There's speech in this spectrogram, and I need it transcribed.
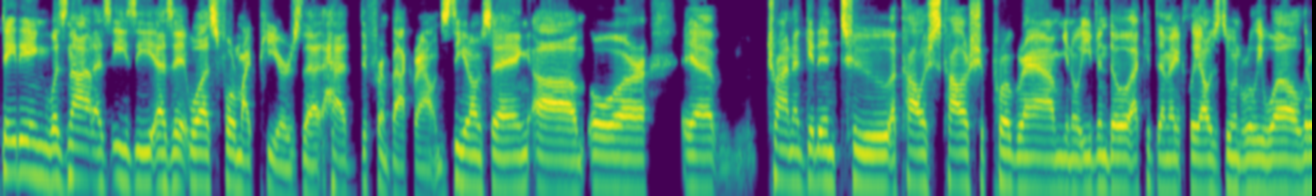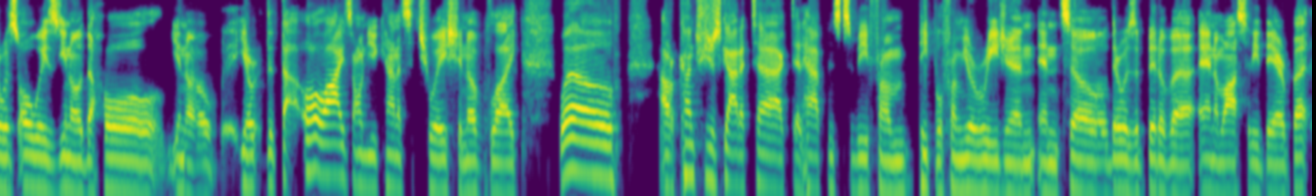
dating was not as easy as it was for my peers that had different backgrounds you know what i'm saying? Um, or uh, trying to get into a college scholarship program you know even though academically i was doing really well there was always you know the whole you know your the, the, all eyes on you kind of situation of like well our country just got attacked it happens to be from people from your region and so there was a bit of a animosity there but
